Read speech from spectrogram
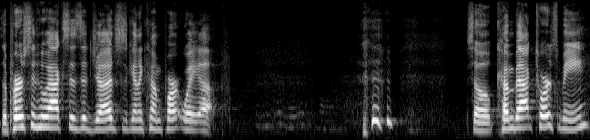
The person who acts as a judge is going to come part way up. so come back towards me.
